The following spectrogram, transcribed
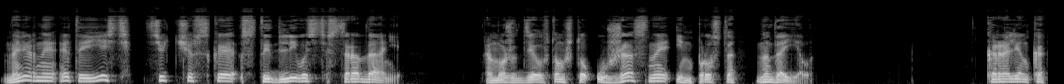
Наверное, это и есть тютчевская стыдливость страдания. А может, дело в том, что ужасное им просто надоело. Короленко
